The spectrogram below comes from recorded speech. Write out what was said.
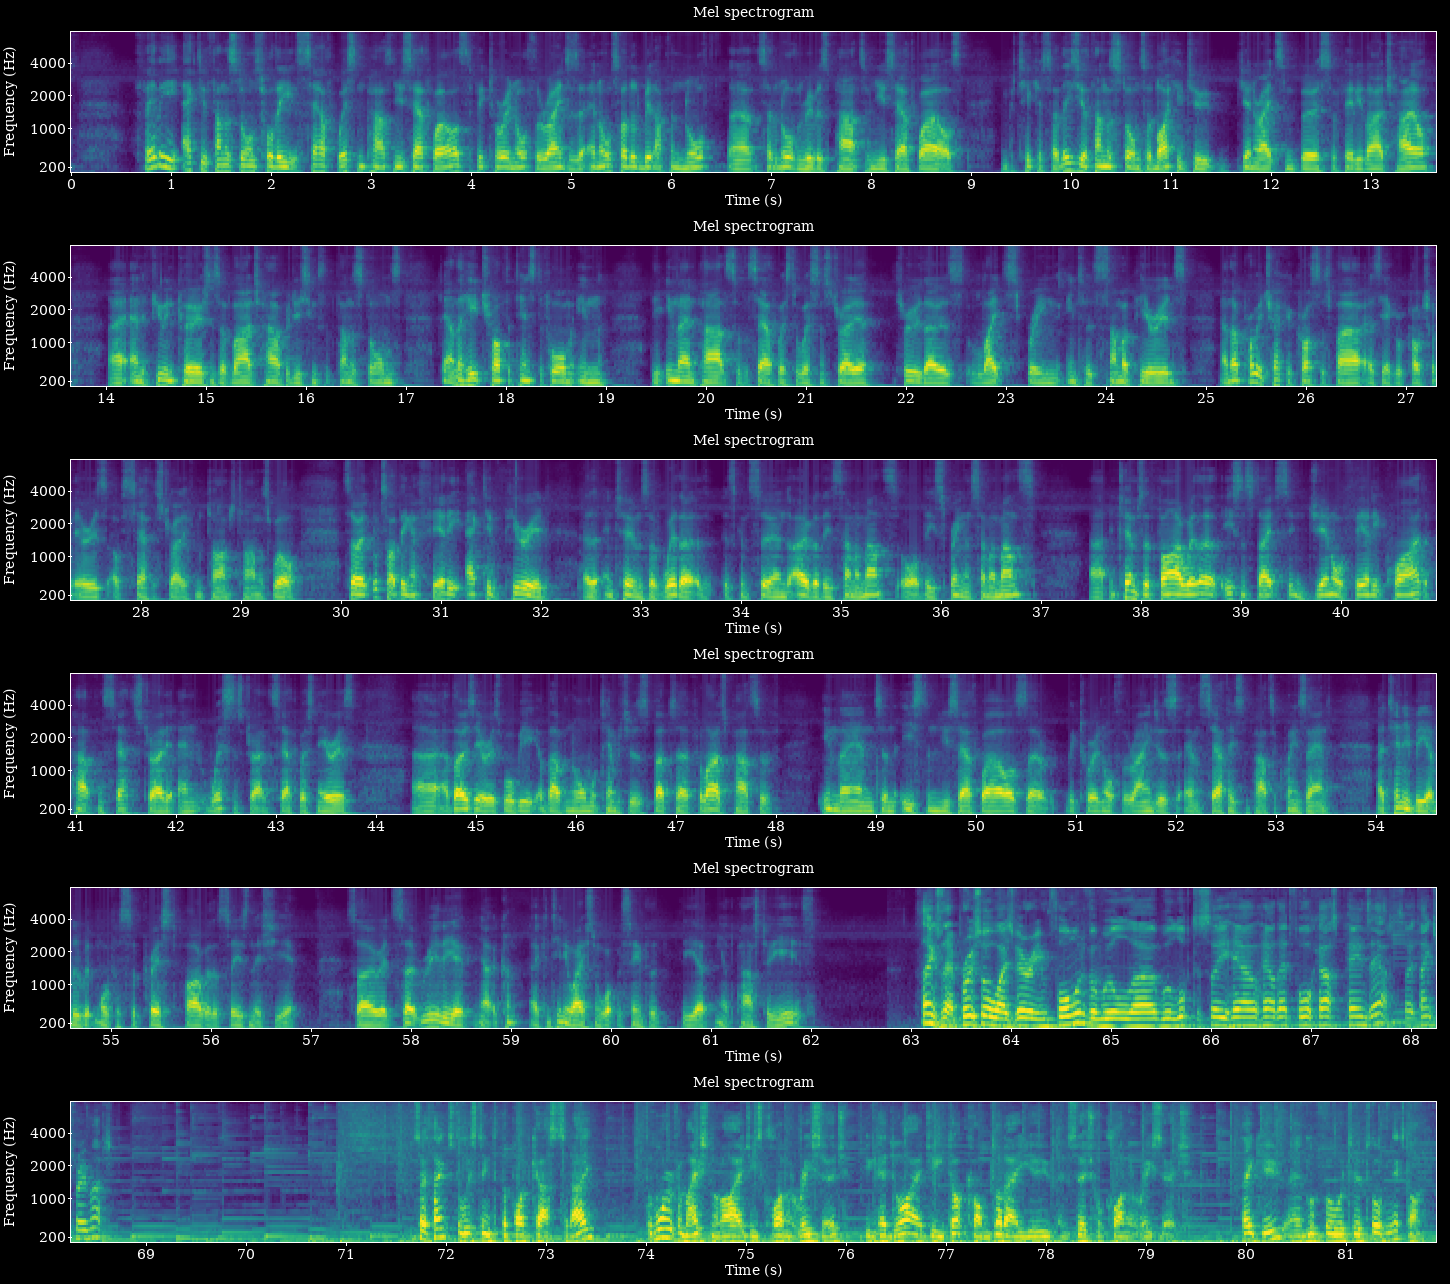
Fairly active thunderstorms for the southwestern parts of New South Wales, the Victoria north of the ranges, and also a little bit up in the north, uh, so the northern rivers parts of New South Wales in particular. So these are your thunderstorms are likely to generate some bursts of fairly large hail uh, and a few incursions of large hail producing thunderstorms down the heat trough that tends to form in the inland parts of the southwest of Western Australia through those late spring into summer periods. And they'll probably track across as far as the agricultural areas of South Australia from time to time as well. So it looks like being a fairly active period uh, in terms of weather is concerned over these summer months or these spring and summer months. Uh, in terms of fire weather, eastern states in general fairly quiet, apart from South Australia and Western Australia, southwestern areas. Uh, those areas will be above normal temperatures, but uh, for large parts of inland and eastern New South Wales, uh, Victoria north of the Ranges, and southeastern parts of Queensland uh, tend to be a little bit more of a suppressed fire weather season this year. So it's uh, really a, you know, a, con- a, continuation of what we've seen for the, uh, you know, the past two years. Thanks for that, Bruce. Always very informative, and we'll uh, we'll look to see how, how that forecast pans out. So thanks very much. So thanks for listening to the podcast today. For more information on IAG's climate research, you can head to iag.com.au and search for climate research. Thank you and look forward to talking next time.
